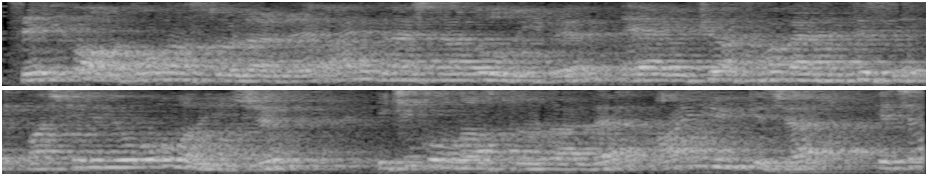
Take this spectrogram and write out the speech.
Seri bağlı kondansatörlerde aynı dirençlerde olduğu gibi eğer yükü akıma benzetirsek başka bir yol olmadığı için iki kondansatörden de aynı yük geçer. Geçer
